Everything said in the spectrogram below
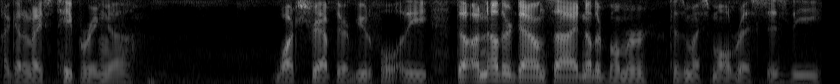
I got a nice tapering uh, watch strap there, beautiful. The the another downside, another bummer because of my small wrist is the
